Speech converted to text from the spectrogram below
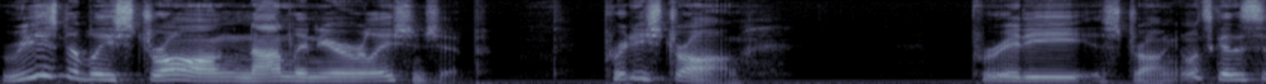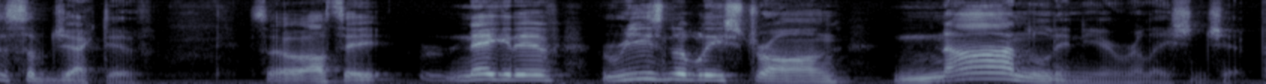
reasonably strong nonlinear relationship. Pretty strong. Pretty strong. Once again, this is subjective. So I'll say negative, reasonably strong, nonlinear relationship.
